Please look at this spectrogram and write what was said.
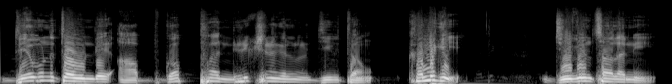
దేవునితో ఉండే ఆ గొప్ప నిరీక్షణ కలిగిన జీవితం కలిగి జీవించాలని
